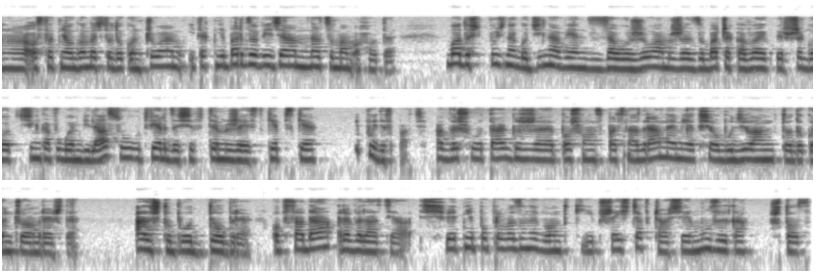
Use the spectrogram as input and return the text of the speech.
e, ostatnio oglądać, to dokończyłam i tak nie bardzo wiedziałam, na co mam ochotę. Była dość późna godzina, więc założyłam, że zobaczę kawałek pierwszego odcinka w głębi lasu, utwierdzę się w tym, że jest kiepskie i pójdę spać. A wyszło tak, że poszłam spać nad ranem i jak się obudziłam, to dokończyłam resztę. Ależ to było dobre. Obsada, rewelacja, świetnie poprowadzone wątki, przejścia w czasie, muzyka, sztos,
